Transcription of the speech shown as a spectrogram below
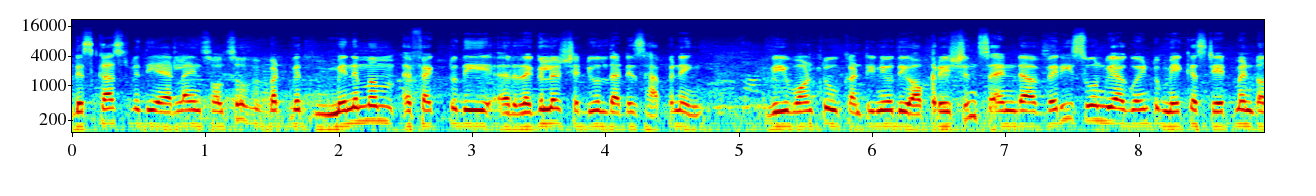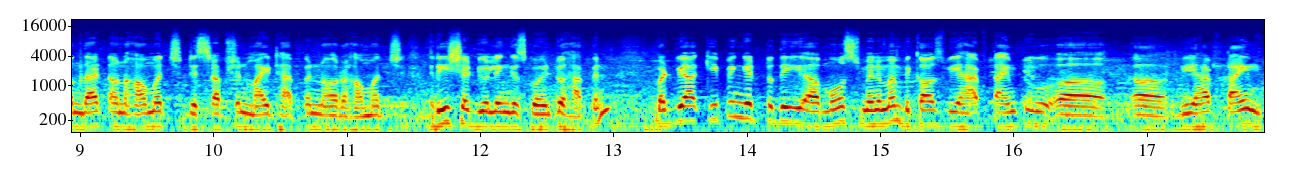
discussed with the airlines also, but with minimum effect to the regular schedule that is happening. We want to continue the operations, and uh, very soon we are going to make a statement on that on how much disruption might happen or how much rescheduling is going to happen. But we are keeping it to the uh, most minimum because we have time to uh, uh, we have time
